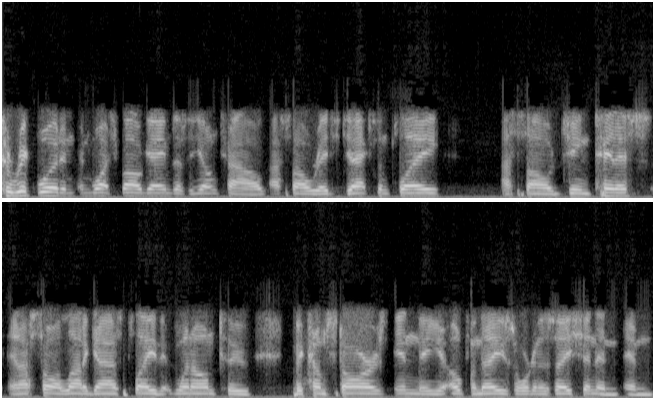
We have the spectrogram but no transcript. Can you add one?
to Rickwood and, and watched ball games as a young child. I saw Reggie Jackson play. I saw Gene Tenace, and I saw a lot of guys play that went on to become stars in the Oakland A's organization and, and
